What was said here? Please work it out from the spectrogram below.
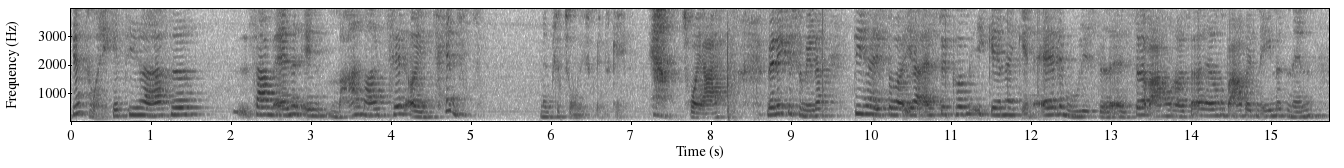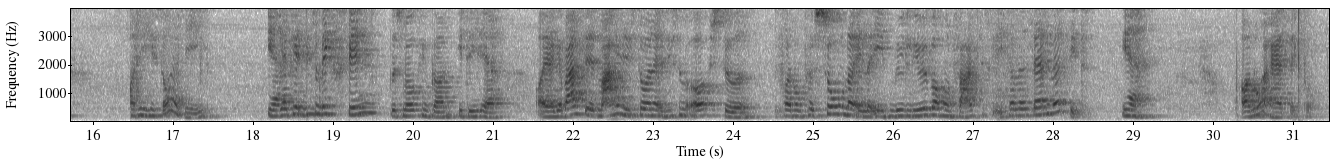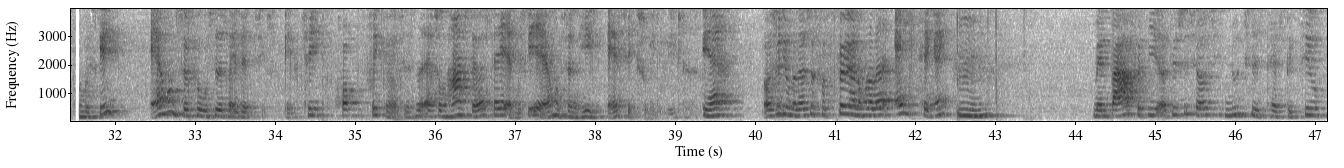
Jeg tror ikke, at de har haft noget sammen andet end meget, meget tæt og intenst, men platonisk venskab. Ja. Tror jeg. Men ikke så mindre, de her historier, jeg er stødt på dem igen og igen, alle mulige steder. Altså, så var hun, og så havde hun bare været den ene og den anden. Og det er historie det hele. Ja. Jeg kan ligesom ikke finde The Smoking Gun i det her. Og jeg kan bare se, at mange af historierne er ligesom opstået fra nogle personer eller i et miljø, hvor hun faktisk ikke har været særlig veldigt. Ja. Og nu har jeg tænkt på, måske er hun så fokuseret på identitet, krop, frigørelse og sådan noget, altså hun har en større sag, at måske er hun sådan helt aseksuel i virkeligheden. Ja. Også fordi hun har været så forførende, hun har været alting, ikke? Mm. Men bare fordi, og det synes jeg også i et nutidigt perspektiv,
